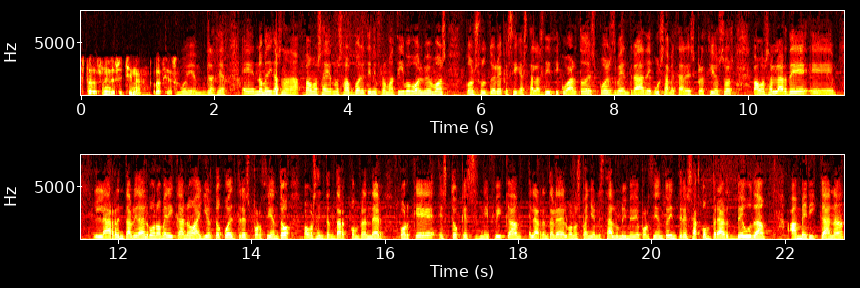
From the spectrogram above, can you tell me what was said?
Estados Unidos y China. Gracias. Muy bien, gracias. no me digas nada, vamos a irnos al boletín informativo, volvemos consultorio que sigue hasta las 10 y cuarto. Después vendrá de Gusa Metales Preciosos. Vamos a hablar de eh, la rentabilidad del bono americano. Ayer tocó el 3%. Vamos a intentar comprender por qué esto qué significa. La rentabilidad del bono español está al 1,5%. Interesa comprar deuda americana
